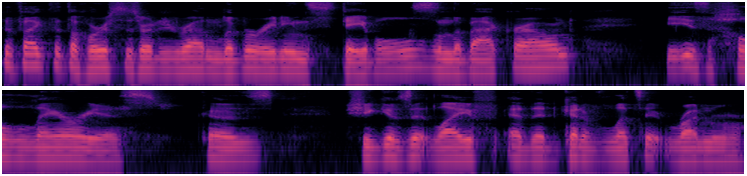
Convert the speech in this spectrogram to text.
the fact that the horse is running around liberating stables in the background is hilarious because she gives it life and then kind of lets it run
